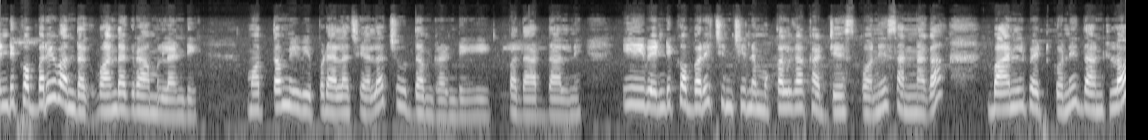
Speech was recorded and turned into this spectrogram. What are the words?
ఎండి కొబ్బరి వంద వంద గ్రాములు అండి మొత్తం ఇవి ఇప్పుడు ఎలా చేయాలో చూద్దాం రండి ఈ పదార్థాలని. ఈ వెండి కొబ్బరి చిన్న చిన్న ముక్కలుగా కట్ చేసుకొని సన్నగా బాణలు పెట్టుకొని దాంట్లో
